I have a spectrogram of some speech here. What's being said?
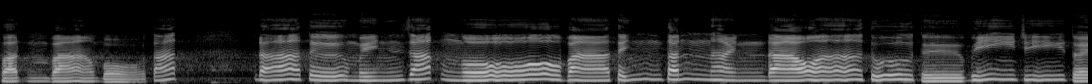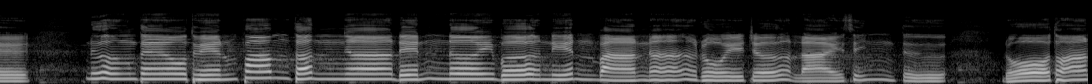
Phật và Bồ Tát đã tự mình giác ngộ và tính tấn hành đạo ờ, tu từ bi trí tuệ nương theo thuyền pháp thân đến nơi bờ niết bàn rồi trở lại sinh tử độ thoát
